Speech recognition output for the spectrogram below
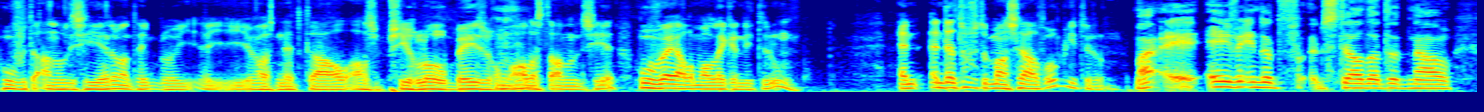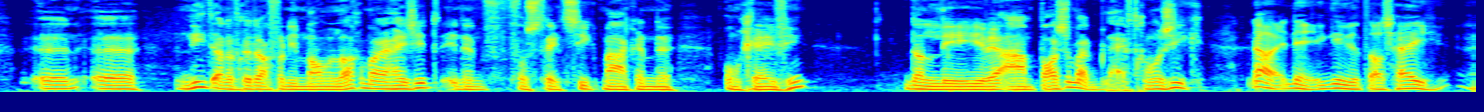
hoeven te analyseren. Want ik bedoel, je was net al als psycholoog bezig om mhm. alles te analyseren. Hoeven wij allemaal lekker niet te doen. En, en dat hoeft de man zelf ook niet te doen. Maar e- even in dat, stel dat het nou uh, uh, niet aan het gedrag van die man lag... maar hij zit in een volstrekt ziekmakende omgeving dan leer je weer aanpassen, maar het blijft gewoon ziek. Nou, nee, ik denk dat als hij uh,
